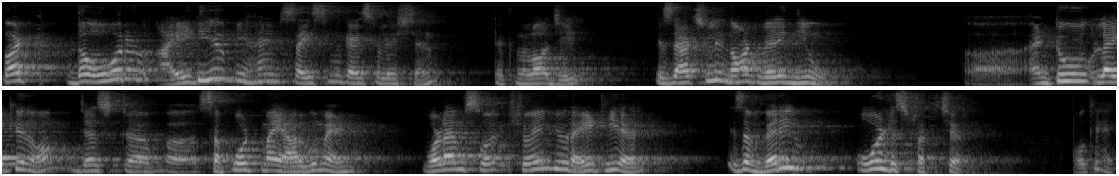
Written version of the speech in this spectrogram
but the overall idea behind seismic isolation technology is actually not very new. Uh, and to like, you know, just uh, uh, support my argument, what I'm so showing you right here is a very old structure. Okay.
